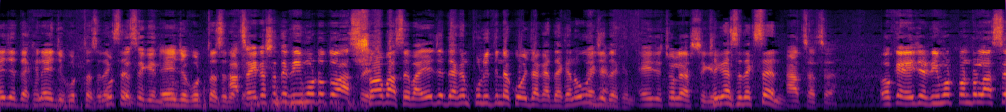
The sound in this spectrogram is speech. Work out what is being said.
এই যে দেখেন এই যে ঘুরতেছে ঘুরতেছে কিন্তু। এই যে ঘুরতেছে আচ্ছা এটার সাথে রিমোটও তো আছে। সব আছে ভাই এই যে দেখেন পুলিতিনটা কই জায়গায়? দেখেন ওই যে দেখেন এই যে চলে আসছে ঠিক আছে দেখছেন? আচ্ছা আচ্ছা। ওকে এই যে রিমোট কন্ট্রোল আছে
